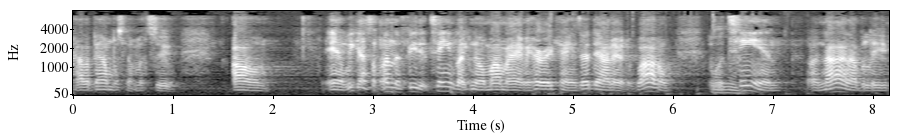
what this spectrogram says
Alabama's number two. Um, and we got some undefeated teams like you know my Miami Hurricanes. They're down there at the bottom with mm-hmm. ten or nine, I believe,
